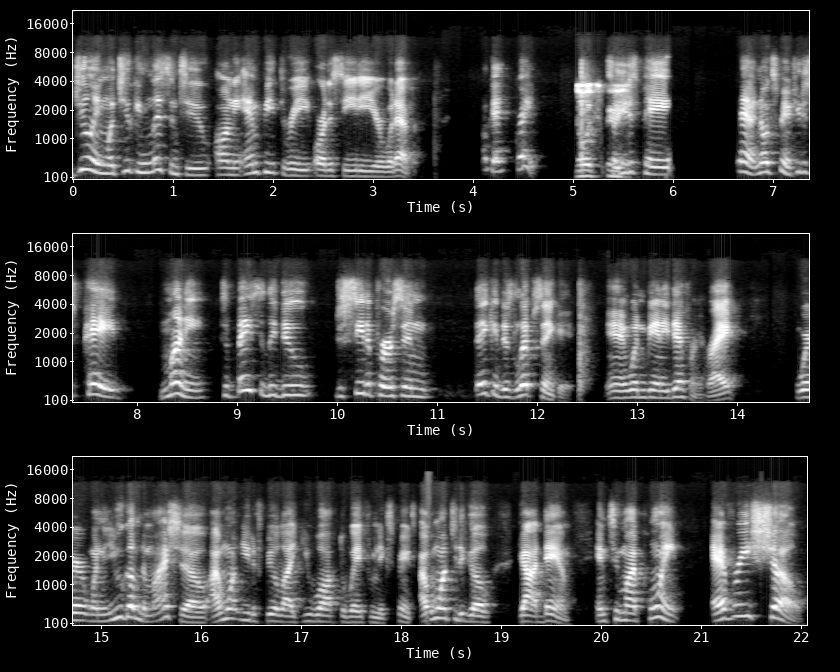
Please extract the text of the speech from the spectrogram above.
doing what you can listen to on the MP3 or the CD or whatever. Okay, great. No experience. So you just paid, yeah, no experience. You just paid money to basically do, just see the person, they could just lip sync it and it wouldn't be any different, right? where when you come to my show, I want you to feel like you walked away from an experience. I want you to go, God damn. And to my point, every show,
